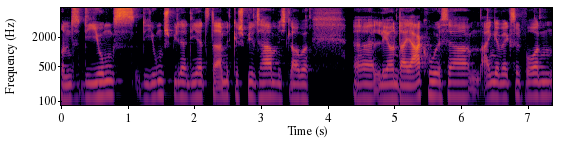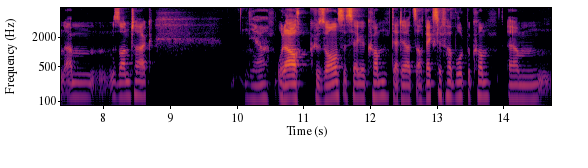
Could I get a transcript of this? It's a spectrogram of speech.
Und die Jungs, die Jugendspieler, die jetzt da mitgespielt haben, ich glaube, äh, Leon Dayaku ist ja eingewechselt worden am Sonntag. Ja, oder auch Cousins ist ja gekommen, der hat ja jetzt auch Wechselverbot bekommen. Ähm,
